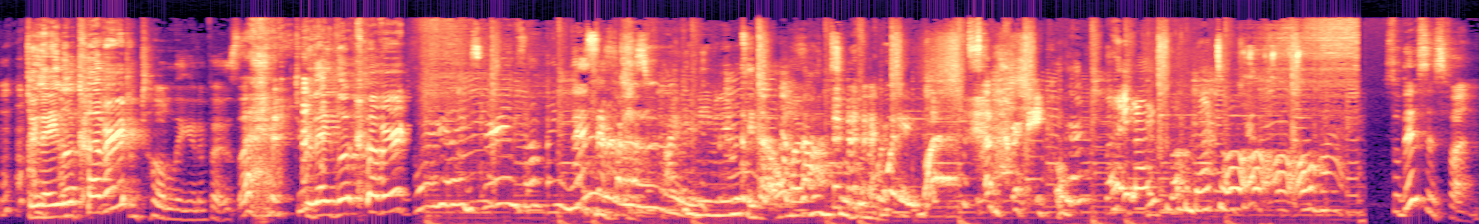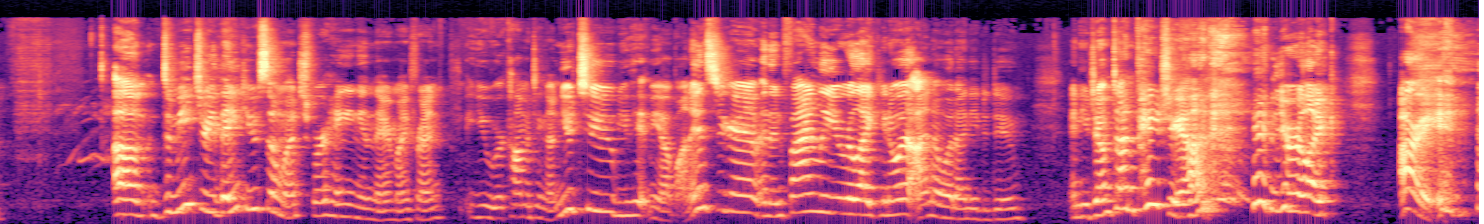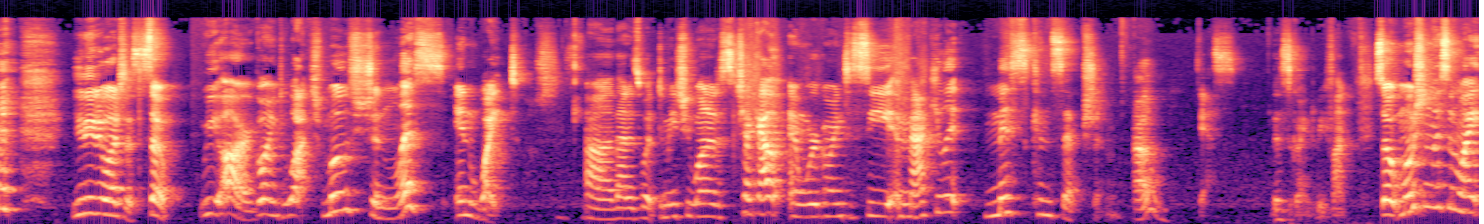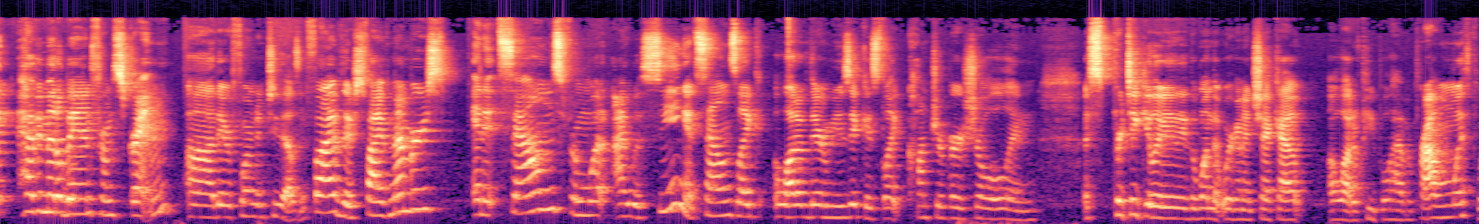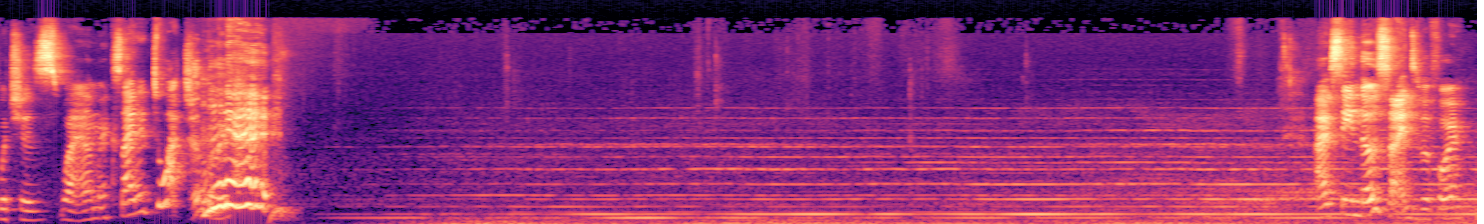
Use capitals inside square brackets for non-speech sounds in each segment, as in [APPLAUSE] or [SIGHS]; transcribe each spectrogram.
Do they look covered? I'm totally gonna post that. Do they look covered? We're gonna experience something new. I didn't even imitate that. Oh my [LAUGHS] god. Wait, what? That's great. Okay. But hey guys, welcome back to Oh, So this is fun. Um, Demitri, thank you so much for hanging in there, my friend. You were commenting on YouTube, you hit me up on Instagram, and then finally you were like, you know what, I know what I need to do. And you jumped on Patreon, [LAUGHS] and you were like, all right, [LAUGHS] you need to watch this. So we are going to watch Motionless in White. Uh, that is what Demitri wanted us to check out, and we're going to see Immaculate Misconception. Oh. Yes, this is going to be fun. So, Motionless in White, heavy metal band from Scranton. Uh, they were formed in 2005. There's five members, and it sounds, from what I was seeing, it sounds like a lot of their music is like controversial, and particularly the one that we're going to check out. A lot of people have a problem with, which is why I'm excited to watch. Oh [LAUGHS] I've seen those signs before.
